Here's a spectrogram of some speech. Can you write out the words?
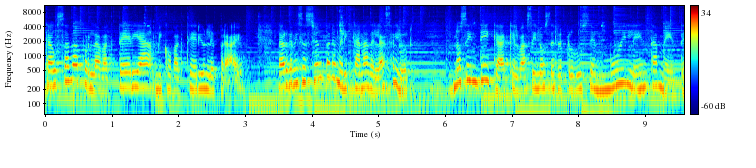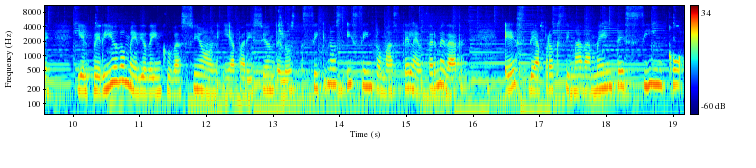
causada por la bacteria Mycobacterium leprae. La Organización Panamericana de la Salud nos indica que el bacilo se reproduce muy lentamente y el periodo medio de incubación y aparición de los signos y síntomas de la enfermedad es de aproximadamente 5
